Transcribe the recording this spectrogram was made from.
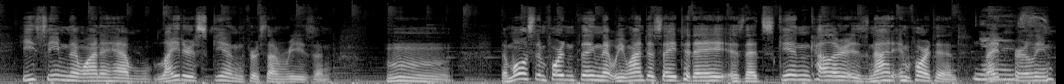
he seemed to want to have lighter skin for some reason. Hmm. The most important thing that we want to say today is that skin color is not important. Right, Yes. Perline?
